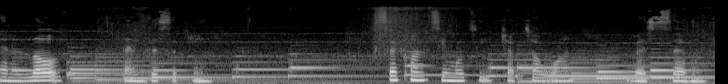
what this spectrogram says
and love and discipline. 2 Timothy chapter 1 verse 7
